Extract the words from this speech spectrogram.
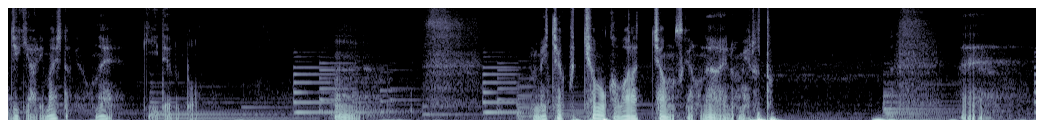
時期ありましたけどね。聞いてると。うん。めちゃくちゃ僕は笑っちゃうんですけどねああいうの見ると。えー、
